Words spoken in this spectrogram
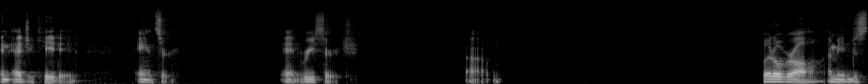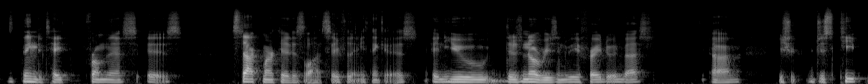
an educated answer and research. Um, but overall, I mean, just the thing to take from this is the stock market is a lot safer than you think it is, and you there's no reason to be afraid to invest. Uh, you should just keep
